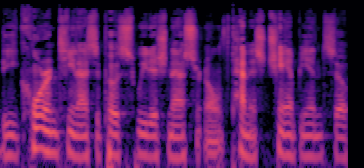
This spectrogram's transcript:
the quarantine, I suppose, Swedish national tennis champion. So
